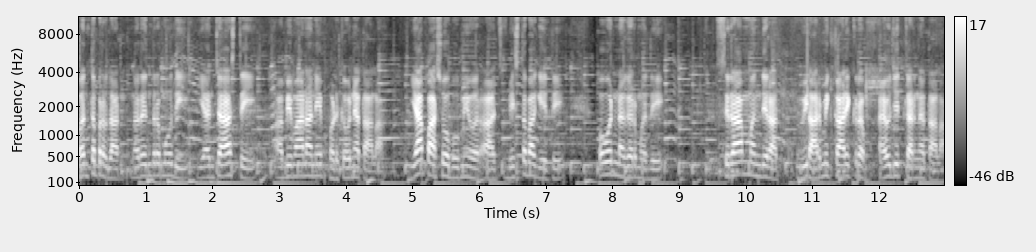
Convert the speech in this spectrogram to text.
पंतप्रधान नरेंद्र मोदी यांच्या हस्ते अभिमानाने फडकवण्यात आला. या पार्श्वभूमीवर आज बिस्तबाग येथे पवननगरमध्ये श्रीराम मंदिरात धार्मिक कार्यक्रम आयोजित करण्यात आला.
